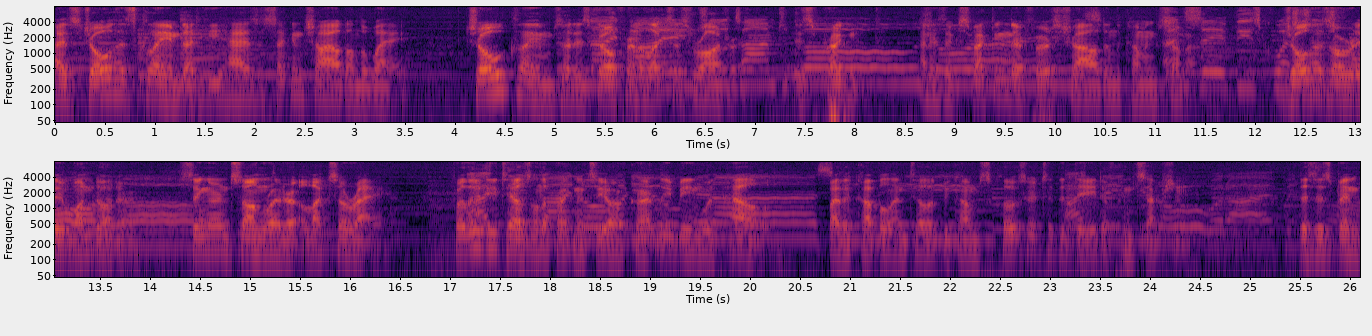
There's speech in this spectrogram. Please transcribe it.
as Joel has claimed that he has a second child on the way. Joel claims that his girlfriend Alexis Roderick is pregnant and is expecting their first child in the coming summer. Joel has already one daughter, singer and songwriter Alexa Ray. Further details on the pregnancy are currently being withheld by the couple until it becomes closer to the date of conception. This has been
